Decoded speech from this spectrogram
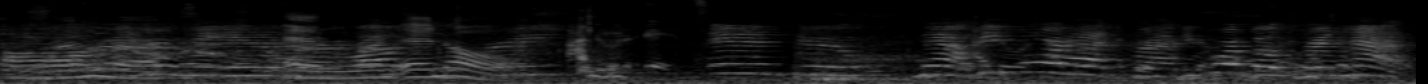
run left and run and all. And two. Now, before hat friend, before boat friend hats,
